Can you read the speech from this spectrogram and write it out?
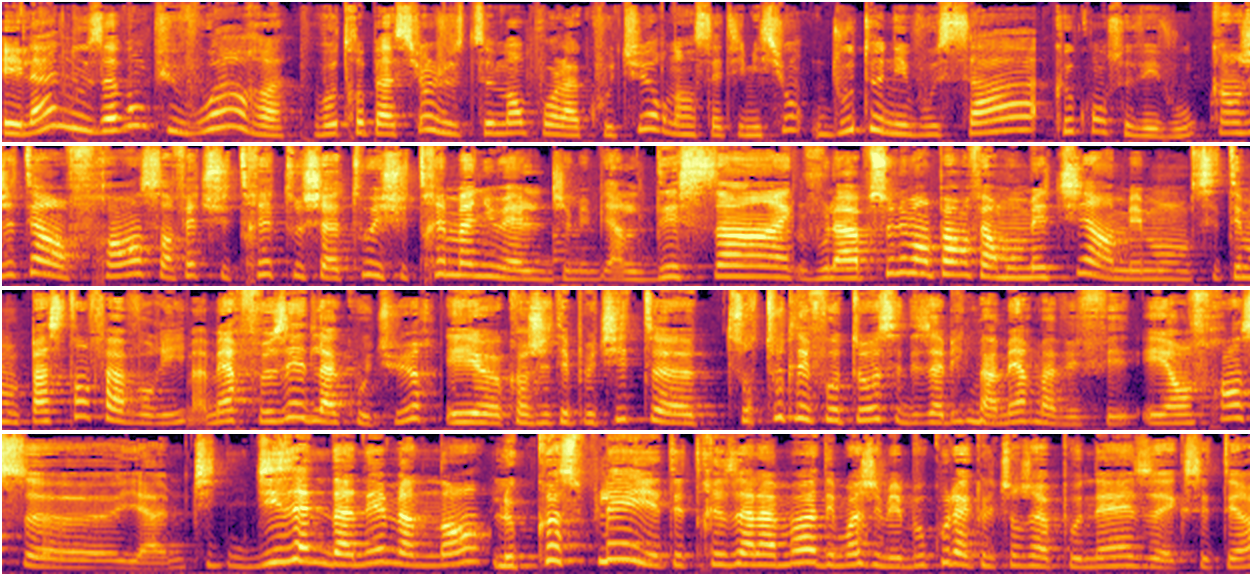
Et là, nous avons pu voir votre passion justement pour la couture dans cette émission. D'où tenez-vous ça Que concevez-vous Quand j'étais en France, en fait, je suis très touche à tout et je suis très manuelle. J'aimais bien le dessin. Je voulais absolument pas en faire mon métier, hein, mais mon, c'était mon passe-temps favori. Ma mère faisait de la couture et euh, quand j'étais petite, euh, sur toutes les photos, c'est des habits que ma mère m'avait fait. Et en France, euh, il y a une petite dizaine d'années maintenant, le cosplay était très à la mode et moi j'aimais beaucoup la culture japonaise, etc.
